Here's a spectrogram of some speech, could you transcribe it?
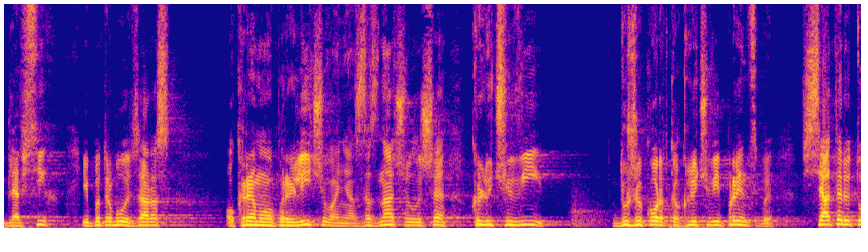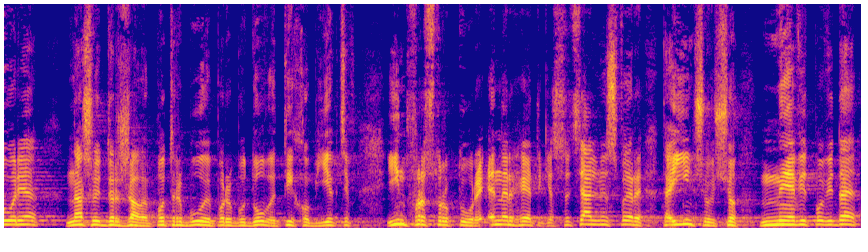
для всіх і потребують зараз окремого перелічування. Зазначу лише ключові Дуже коротко ключові принципи. Вся територія нашої держави потребує перебудови тих об'єктів інфраструктури, енергетики, соціальної сфери та іншого, що не відповідає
